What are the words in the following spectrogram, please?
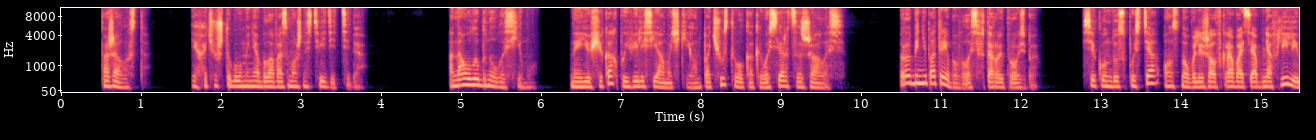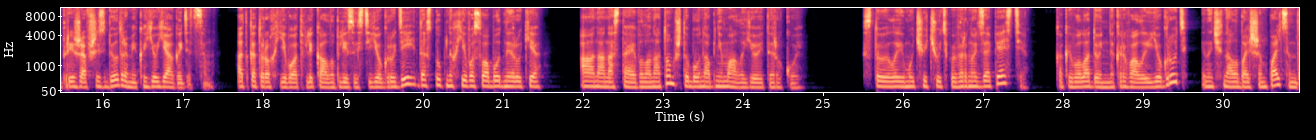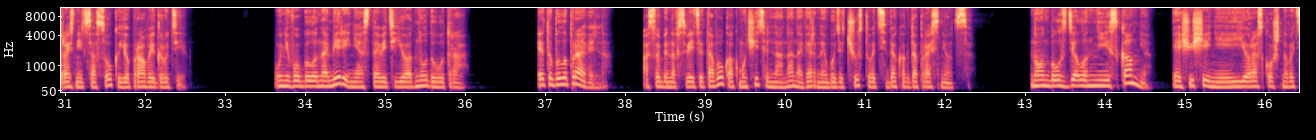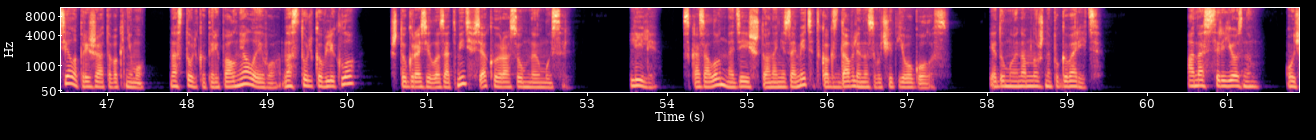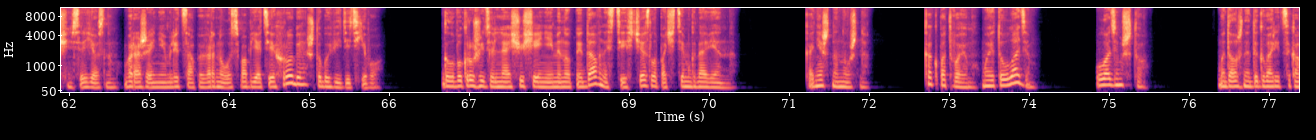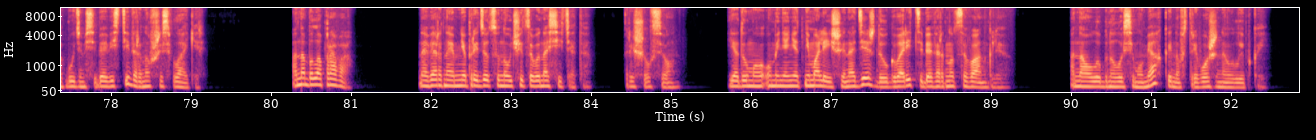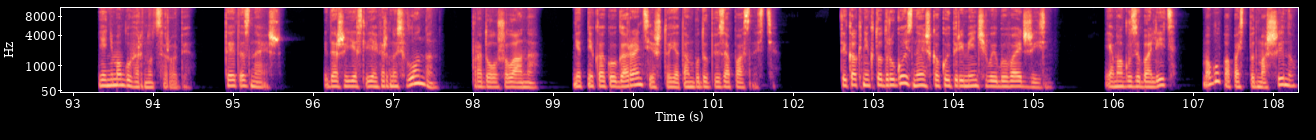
Пожалуйста. Я хочу, чтобы у меня была возможность видеть тебя». Она улыбнулась ему. На ее щеках появились ямочки, и он почувствовал, как его сердце сжалось. Робби не потребовалось второй просьбы. Секунду спустя он снова лежал в кровати, обняв Лили прижавшись бедрами к ее ягодицам от которых его отвлекала близость ее грудей, доступных его свободной руке, а она настаивала на том, чтобы он обнимал ее этой рукой. Стоило ему чуть-чуть повернуть запястье, как его ладонь накрывала ее грудь и начинала большим пальцем дразнить сосок ее правой груди. У него было намерение оставить ее одну до утра. Это было правильно, особенно в свете того, как мучительно она, наверное, будет чувствовать себя, когда проснется. Но он был сделан не из камня, и ощущение ее роскошного тела, прижатого к нему, настолько переполняло его, настолько влекло, что грозило затмить всякую разумную мысль. «Лили», — сказал он, надеясь, что она не заметит, как сдавленно звучит его голос. «Я думаю, нам нужно поговорить». Она с серьезным, очень серьезным выражением лица повернулась в объятиях Робби, чтобы видеть его. Головокружительное ощущение минутной давности исчезло почти мгновенно. «Конечно, нужно. Как по-твоему, мы это уладим?» «Уладим что?» «Мы должны договориться, как будем себя вести, вернувшись в лагерь». Она была права. «Наверное, мне придется научиться выносить это», — решился он. «Я думаю, у меня нет ни малейшей надежды уговорить тебя вернуться в Англию. Она улыбнулась ему мягкой, но встревоженной улыбкой. «Я не могу вернуться, Робби. Ты это знаешь. И даже если я вернусь в Лондон, — продолжила она, — нет никакой гарантии, что я там буду в безопасности. Ты, как никто другой, знаешь, какой переменчивой бывает жизнь. Я могу заболеть, могу попасть под машину.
